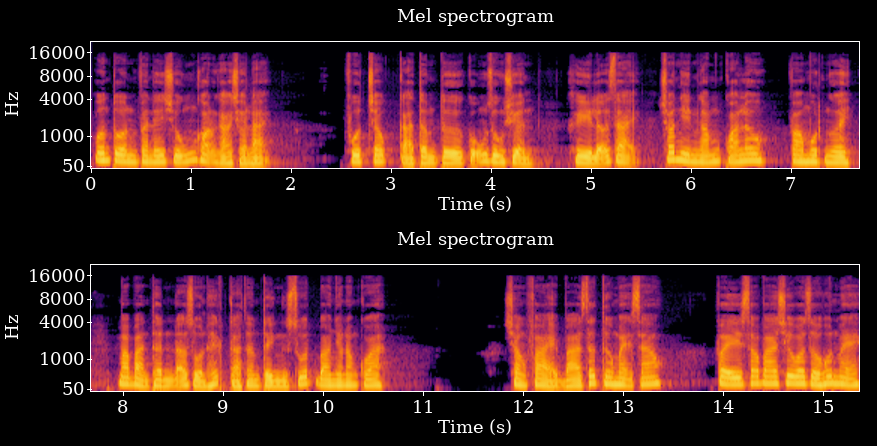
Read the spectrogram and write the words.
ôn tồn và lấy chúng gọn gàng trở lại. Phút chốc cả tâm tư cũng rung chuyển, khi lỡ dại cho nhìn ngắm quá lâu vào một người mà bản thân đã dồn hết cả thâm tình suốt bao nhiêu năm qua. Chẳng phải bà rất thương mẹ sao? Vậy sao ba chưa bao giờ hôn mẹ?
